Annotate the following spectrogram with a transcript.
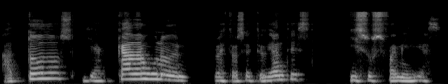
a todos y a cada uno de nuestros estudiantes y sus familias.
